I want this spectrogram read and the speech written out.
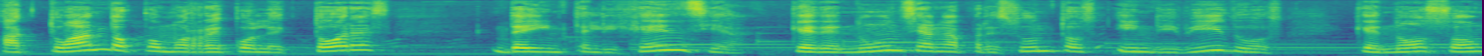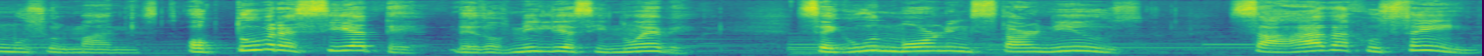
actuando como recolectores de inteligencia que denuncian a presuntos individuos que no son musulmanes. Octubre 7 de 2019, según Morningstar News, Saada Hussein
